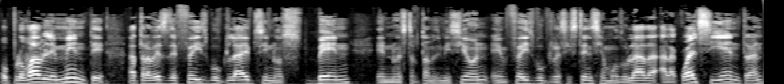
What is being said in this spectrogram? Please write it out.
o probablemente a través de Facebook Live si nos ven en nuestra transmisión en Facebook Resistencia Modulada, a la cual si entran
